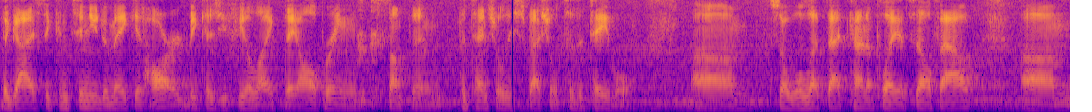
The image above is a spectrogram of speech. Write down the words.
the guys to continue to make it hard because you feel like they all bring something potentially special to the table. Um, so we'll let that kind of play itself out. Um,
